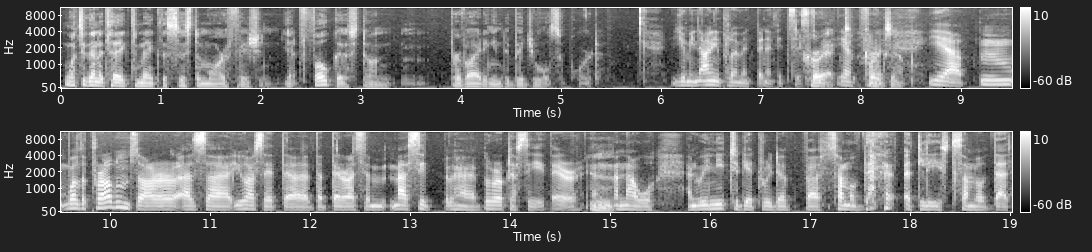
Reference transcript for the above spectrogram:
what's it going to take to make the system more efficient, yet focused on providing individual support? You mean unemployment benefit system? Correct, Yeah, for correct. example. Yeah. Mm, well, the problems are, as uh, have said, uh, that there is a massive uh, bureaucracy there, and, Mm. and now, and we need to get rid of uh, some of that, at least some of that.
